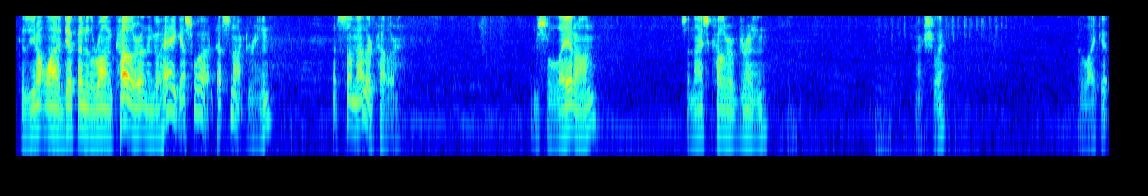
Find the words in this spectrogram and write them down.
Because you don't want to dip into the wrong color and then go, hey, guess what? That's not green. That's some other color. I'm just lay it on. It's a nice color of green, actually. I like it.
